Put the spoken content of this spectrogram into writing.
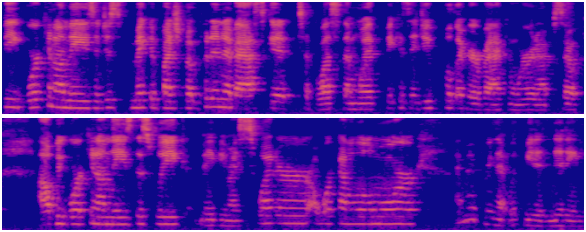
be working on these and just make a bunch of them, put in a basket to bless them with because they do pull their hair back and wear it up. So I'll be working on these this week. Maybe my sweater I'll work on a little more. I might bring that with me to knitting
